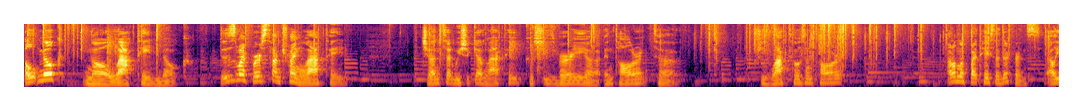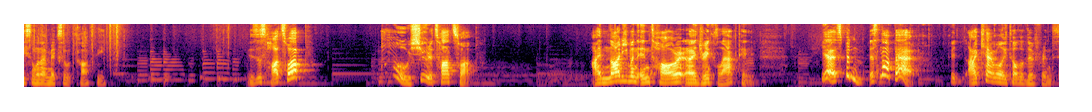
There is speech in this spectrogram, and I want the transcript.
Oat milk? No, Lactaid milk. This is my first time trying Lactaid. Jen said we should get Lactaid because she's very uh, intolerant to She's lactose intolerant. I don't know if I taste the difference, at least when I mix it with coffee. Is this hot swap? Oh shoot, it's hot swap. I'm not even intolerant and I drink Lactaid. Yeah, it's been, it's not bad. It, I can't really tell the difference.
